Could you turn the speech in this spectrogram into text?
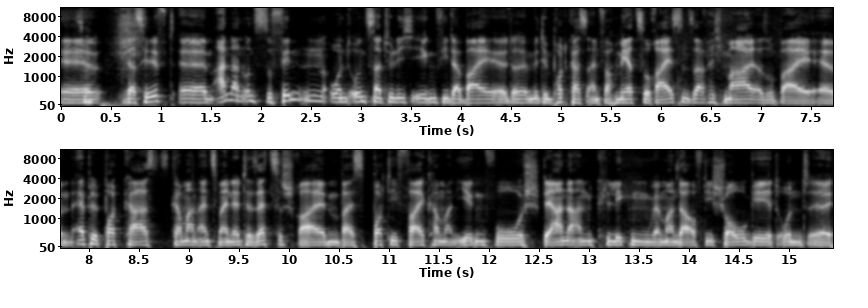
äh, das hilft ähm, anderen uns zu finden und uns natürlich irgendwie dabei äh, mit dem Podcast einfach mehr zu reißen, sag ich mal. Also bei ähm, Apple Podcasts kann man ein, zwei nette Sätze schreiben. Bei Spotify kann man irgendwo Sterne anklicken, wenn man da auf die Show geht. Und äh,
